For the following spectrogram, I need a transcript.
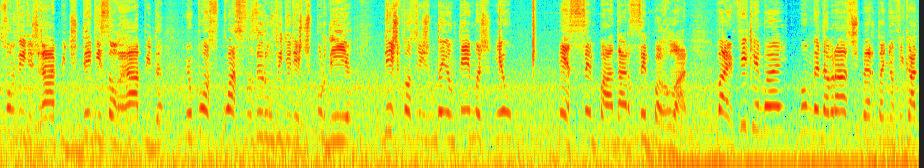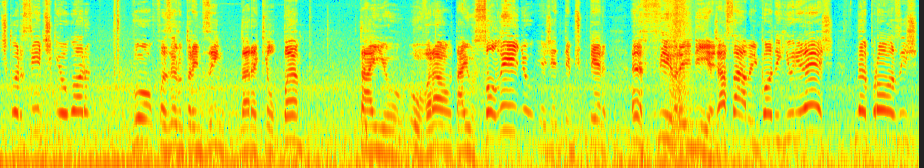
são vídeos rápidos, de edição rápida, eu posso quase fazer um vídeo destes por dia, desde que vocês me deem temas, eu é sempre a andar, sempre a rolar. Bem, fiquem bem, um grande abraço, espero que tenham ficado esclarecidos, que eu agora vou fazer um treinozinho, dar aquele pump, está aí o, o verão, está aí o solinho e a gente temos que ter a fibra em dia. Já sabem, código Yuri 10 na Prozis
